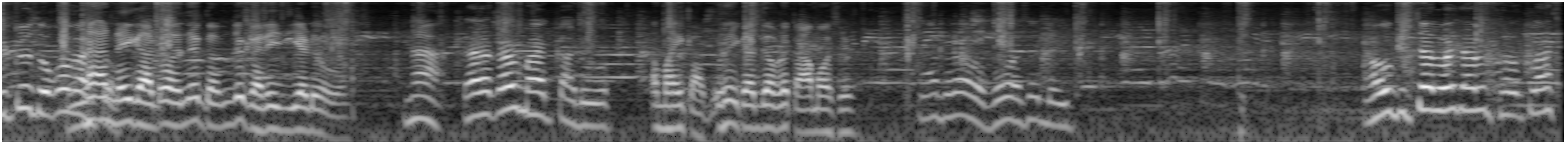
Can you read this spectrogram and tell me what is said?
બીટુ ડોકો કાઢ. ના નહીં કાઢો અને ગમજો ઘરે જઈએ ડોકો ના તારે કયું બાઇક કાઢવું? માઈક કાઢો નહીં કાઢો આપણે કામ હશે. ના પેલા ઊભો હશે દઈ આવું પિક્ચર હોય તારું third class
